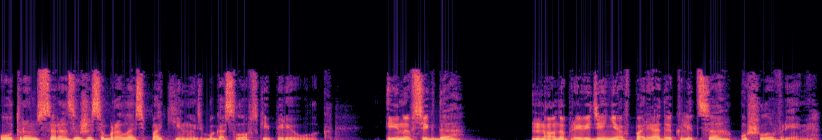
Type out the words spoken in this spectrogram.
Утром сразу же собралась покинуть Богословский переулок. И навсегда. Но на приведение в порядок лица ушло время.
